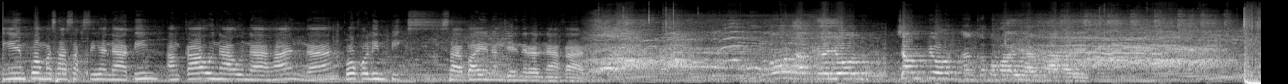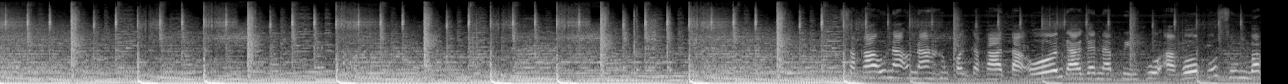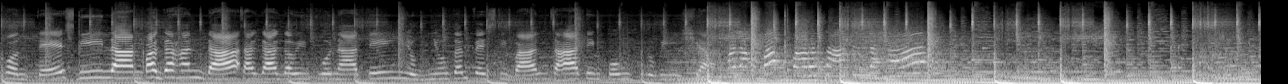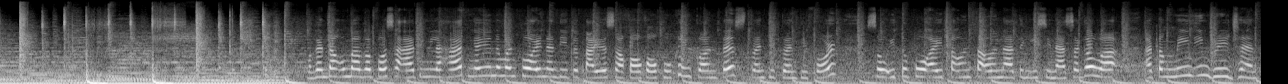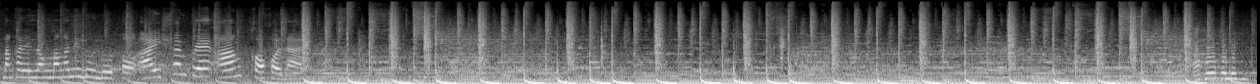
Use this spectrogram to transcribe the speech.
Ngayon po masasaksihan natin ang kauna-unahan na Coco Olympics sa bayan ng General Nakar. Noon at ngayon, champion ang kababaihang kakarin. Pagkakataon, gaganapin po ako ko Zumba Contest bilang paghahanda sa gagawin po nating Nyugnyugan Festival sa ating pong probinsya. Palakpak para sa ating lahat! Magandang umaga po sa ating lahat. Ngayon naman po ay nandito tayo sa Coco Cooking Contest 2024. So ito po ay taon-taon nating isinasagawa at ang main ingredient ng kanilang mga niluluto ay syempre ang coconut.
